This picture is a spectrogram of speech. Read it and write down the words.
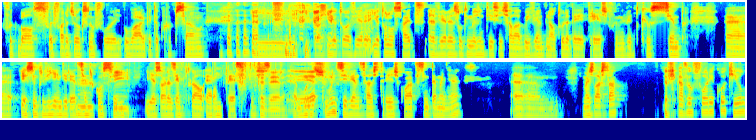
futebol, se foi fora de jogo, se não foi, o árbitro, a corrupção. E, e, pronto, e eu estou a ver, eu estou num site a ver as últimas notícias, sei lá, do evento na altura da E3, que foi um evento que eu sempre Uh, eu sempre via em direto, sempre hum, consegui. Sim. E as horas em Portugal eram péssimas. Pois era. Uh, muitos, muitos eventos às 3, 4, 5 da manhã. Uh, mas lá está. Eu ficava eufórico com aquilo.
